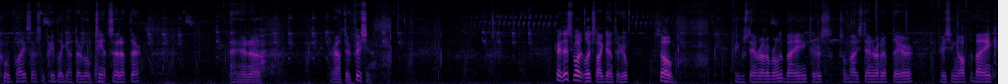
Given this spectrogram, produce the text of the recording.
Cool place. There's some people that got their little tent set up there and uh, they're out there fishing. Okay, this is what it looks like down through here. So, people stand right over on the bank. There's somebody standing right up there fishing off the bank.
